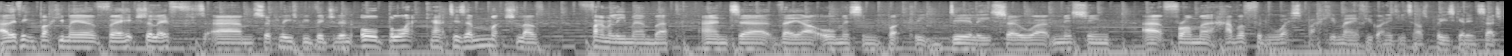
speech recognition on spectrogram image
Uh, they think Bucky may have hitched a lift, um, so please be vigilant. All Black Cat is a much loved family member, and uh, they are all missing Buckley dearly. So, uh, missing uh, from uh, Haverfordwest back in May. If you've got any details, please get in touch.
